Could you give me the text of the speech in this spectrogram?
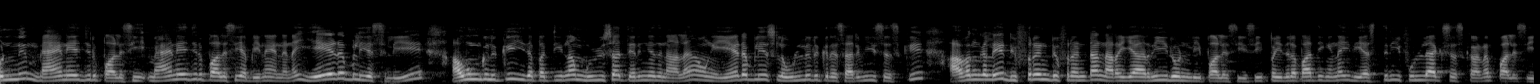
ஒன்று மேனேஜர் பாலிசி மேனேஜர் பாலிசி அப்படின்னா என்னென்னா ஏடபிள்யூஎஸ்லேயே அவங்களுக்கு இதை பற்றிலாம் முழுசாக தெரிஞ்சதுனால அவங்க ஏடபிள்யூஎஸில் உள்ள இருக்கிற சர்வீசஸ்க்கு அவங்களே டிஃப்ரெண்ட் டிஃப்ரெண்ட்டாக நிறையா ரீட் ஒன்லி பாலிசிஸ் இப்போ இதில் பார்த்தீங்கன்னா இது எஸ் த்ரீ ஃபுல் ஆக்சஸ்க்கான policy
